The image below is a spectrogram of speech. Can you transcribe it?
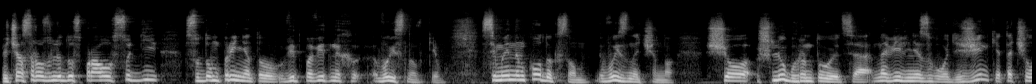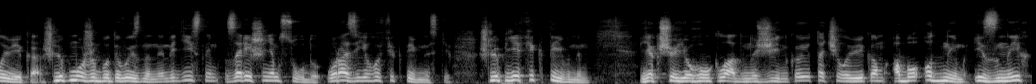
Під час розгляду справи в суді судом прийнято відповідних висновків. Сімейним кодексом визначено, що шлюб ґрунтується на вільній згоді жінки та чоловіка. Шлюб може бути визнаний недійсним за рішенням суду у разі його фіктивності. Шлюб є фіктивним, якщо його укладено з жінкою та чоловіком або одним із них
